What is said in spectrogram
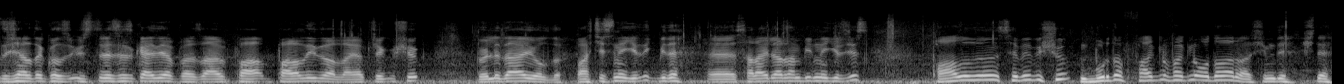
dışarıda konuş, üstüne ses kaydı yaparız abi. Pa- paralıydı vallahi yapacak bir şey yok. Böyle daha iyi oldu. Bahçesine girdik. Bir de e, saraylardan birine gireceğiz. Pahalılığın sebebi şu. Burada farklı farklı odalar var. Şimdi işte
